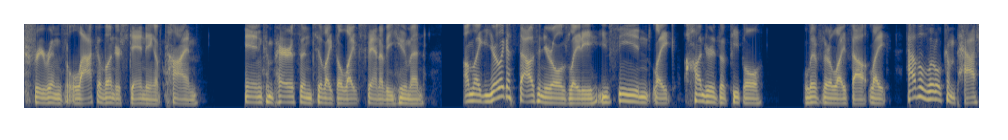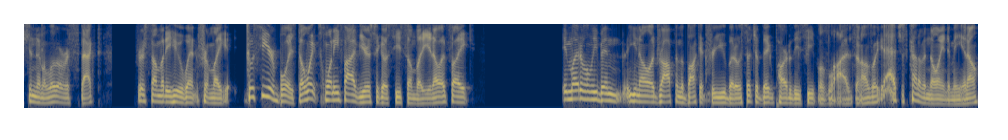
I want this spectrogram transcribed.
Frieren's lack of understanding of time in comparison to like the lifespan of a human. I'm like, you're like a thousand year olds lady. You've seen like hundreds of people live their life out. Like, have a little compassion and a little respect for somebody who went from like, go see your boys. Don't wait 25 years to go see somebody. You know, it's like, it might have only been, you know, a drop in the bucket for you, but it was such a big part of these people's lives. And I was like, yeah, it's just kind of annoying to me, you know?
